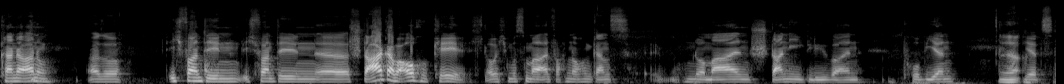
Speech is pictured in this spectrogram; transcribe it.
keine Ahnung. Also, Ich fand den, ich fand den äh, stark, aber auch okay. Ich glaube, ich muss mal einfach noch einen ganz äh, normalen Stani-Glühwein probieren. Ja. Jetzt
